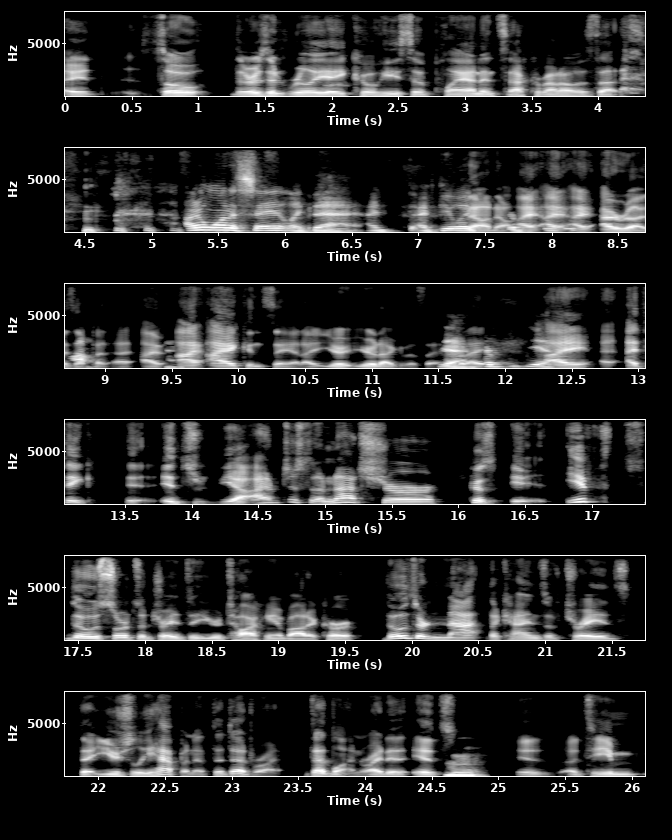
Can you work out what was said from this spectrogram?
it. So there isn't really a cohesive plan in Sacramento. Is that? I don't want to say it like that. I I feel like no, no. I I, I realize that, but I I, I can say it. I, you're you're not going to say it. Yeah, I, yeah. I I think it's yeah. I'm just I'm not sure because if those sorts of trades that you're talking about occur, those are not the kinds of trades that usually happen at the deadline. Deadline, right? It, it's mm-hmm. it, a team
